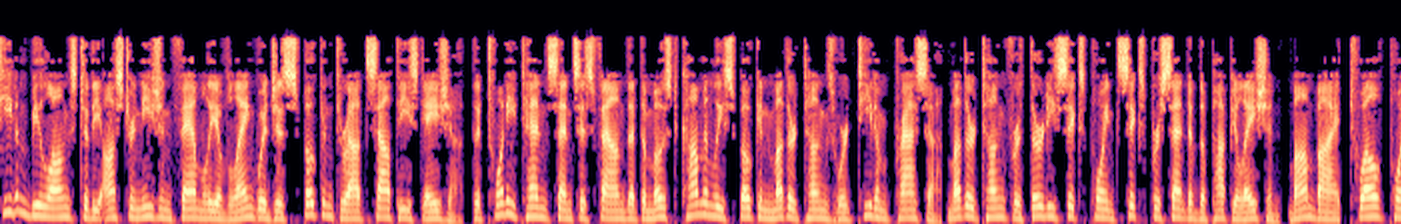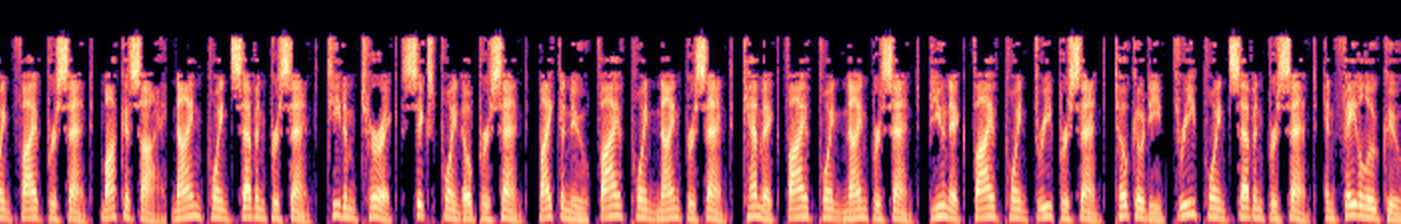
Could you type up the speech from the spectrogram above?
Tetum belongs to the Austronesian family of languages spoken throughout Southeast Asia. The 2010 census found that the most commonly spoken mother tongues were Tetum Prasa, mother tongue for 36.6% of the population, Mambai 12.5%, Makassai 9.7%, Tetum Terik 6.0%, Baikeno 5.9%, Kemak 5.9%, Bunak 5.3%, Tokodi 3.7%, and Fataluku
